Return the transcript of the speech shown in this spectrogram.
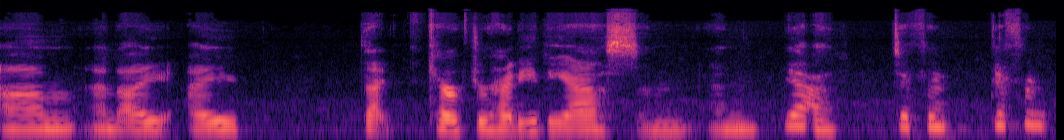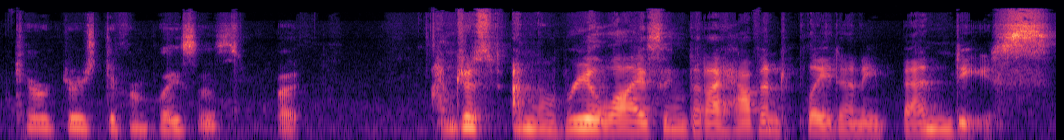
um, and I, I that character had EDS, and and yeah, different different characters, different places. But I'm just I'm realizing that I haven't played any bendies.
